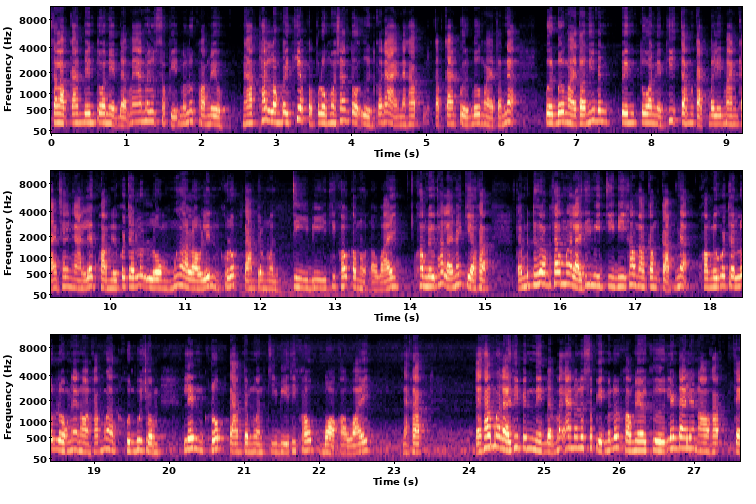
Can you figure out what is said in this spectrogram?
สำหรับการเป็นตัวเน็ตแบบไม่อั้นไม่ลดสปีดไม่ลดความเร็วนะครับท่านลองไปเทียบกับโปรโมชั่นตัวอื่นก็ได้นะครับ กับการเปิดเบอร์ใหม่ตอนเนี้ย เปิดเบอร์ใหม่ตอนนี้เป็นเป็นตัวเน็ตที่จำกัดปริมาณการใช้งานและความเร็วก็จะลดลง เมื่อเราเล่นครบตามจำนวน GB ที่เขากำหนดเอาไว้ ความเร็วเท่าไหร่ไม่เกี่ยวครับ แต่เมื่อถ้าเมื่อไหร่ที่มี GB เข้ามากำกับเนี่ยความเร็วก็จะลดลงแน่นอนครับเมื่อคุณผู้ชมเล่นครบตามจำนวน GB ที่เขาบอกเอาไว้นะครับแต่ถ้าเมื่อไหร่ที่เป็นเน็ตแบบไม่อั้นไม่ลดสปีดไม่ลดความเร็วคือเล่นได้เล่นเอาครับแต่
